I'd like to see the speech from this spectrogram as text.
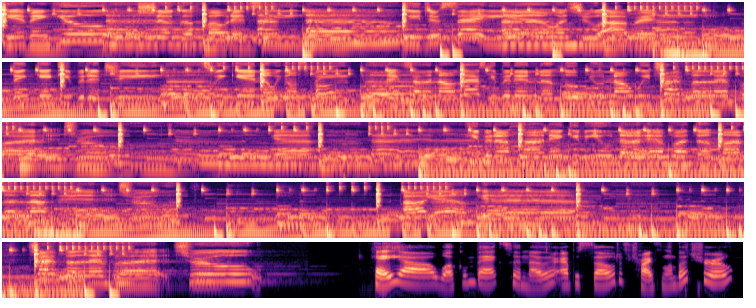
Giving you sugar for that tea. Hey y'all, welcome back to another episode of Trifling But True.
